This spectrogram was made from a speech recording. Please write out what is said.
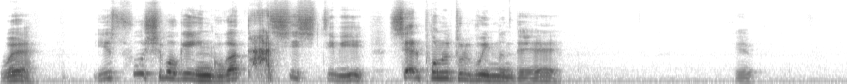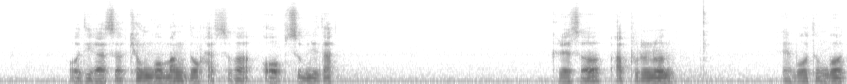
왜? 이 수십억의 인구가 다 CCTV, 셀폰을 들고 있는데 이게 어디 가서 경고망동 할 수가 없습니다. 그래서 앞으로는 예, 모든 것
